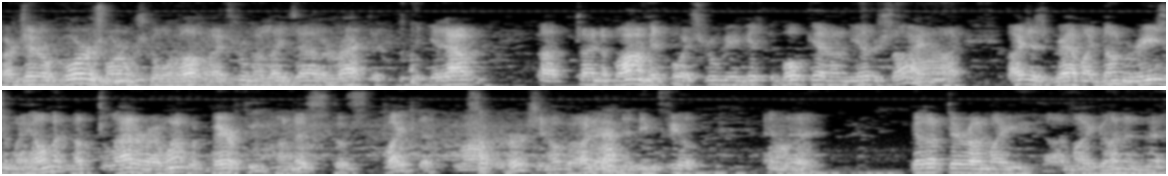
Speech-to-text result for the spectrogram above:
our general quarters horn was going off, and I threw my legs out of the rack to, to get out. About the time the bomb hit, boy, it threw me against the bulkhead on the other side. And I, I just grabbed my dungarees and my helmet, and up the ladder I went with bare feet on this those pipes. That Wow. sucker hurts, you know, but I didn't, Yeah. didn't even feel it. And Wow. uh, got up there on my on my gun and. Uh,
